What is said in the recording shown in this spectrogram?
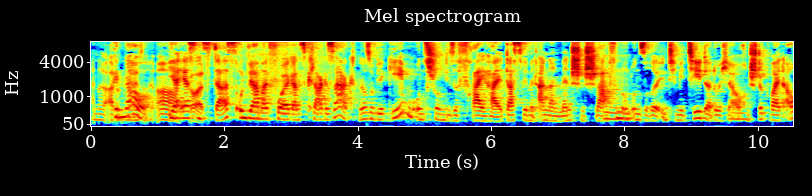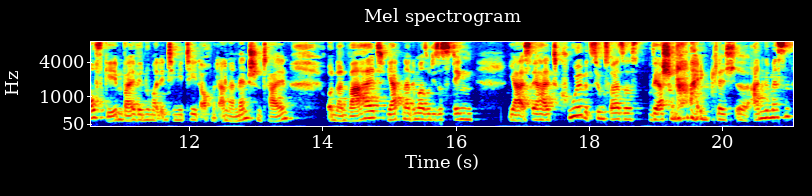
andere Art genau. und Weise. Genau. Oh, ja, erstens Gott. das und wir haben halt vorher ganz klar gesagt, ne, so wir geben uns schon diese Freiheit, dass wir mit anderen Menschen schlafen mhm. und unsere Intimität dadurch ja auch mhm. ein Stück weit aufgeben, weil wir nun mal Intimität auch mit anderen Menschen teilen. Und dann war halt, wir hatten dann immer so dieses Ding, ja, es wäre halt cool, beziehungsweise es wäre schon eigentlich äh, angemessen,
